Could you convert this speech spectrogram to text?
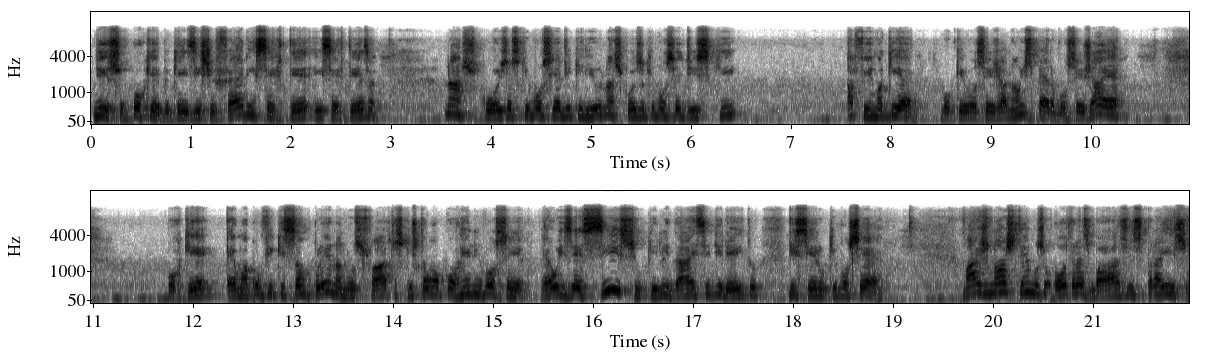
nisso. Por quê? Porque existe fé e certeza nas coisas que você adquiriu, nas coisas que você disse que afirma que é, porque você já não espera, você já é. Porque é uma convicção plena nos fatos que estão ocorrendo em você. É o exercício que lhe dá esse direito de ser o que você é. Mas nós temos outras bases para isso.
